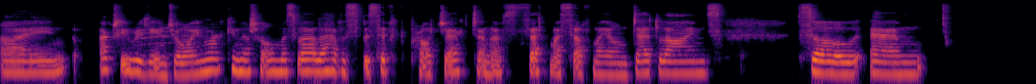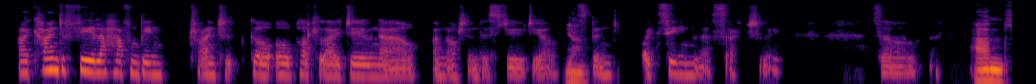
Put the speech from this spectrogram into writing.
I'm actually really enjoying working at home as well. I have a specific project and I've set myself my own deadlines. So um, I kind of feel I haven't been trying to go, oh, what'll I do now? I'm not in the studio. Yeah. It's been quite seamless actually. So and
